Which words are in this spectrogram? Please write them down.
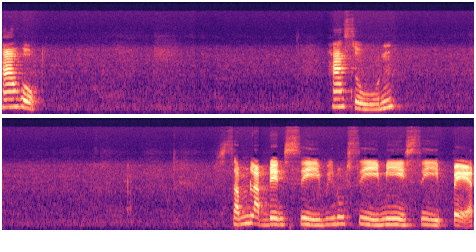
ห้าหกห้าศูนย์สำหรับเด่นสี่วิรุธสี่มีสี่แปด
